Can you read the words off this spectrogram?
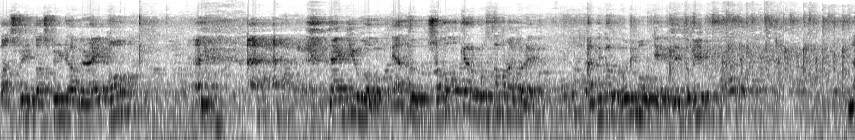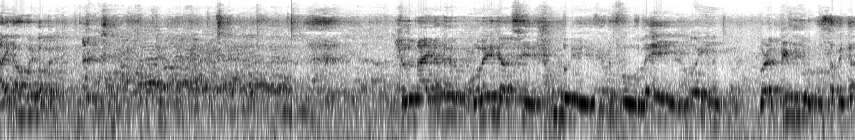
পাঁচ মিনিট, দশ মিনিট হবে রাইট মো থ্যাংক ইউ এত চমৎকার উপস্থাপনা করে। আমি তো বলি মৌকে যে তুমি নায়িকা হবে কবে শুধু নায়িকাদের বলেই যাচ্ছে, সুন্দরী বিউটিফুল এই, ওই, বড় বিউটিফুল উপস্থাপিকা।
